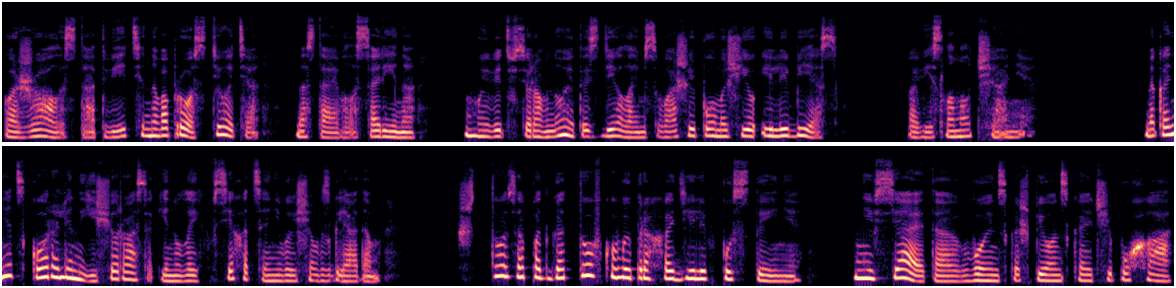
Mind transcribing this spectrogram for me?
«Пожалуйста, ответьте на вопрос, тетя», — настаивала Сарина. «Мы ведь все равно это сделаем с вашей помощью или без». Повисло молчание. Наконец Королин еще раз окинула их всех оценивающим взглядом. «Что за подготовку вы проходили в пустыне? Не вся эта воинско-шпионская чепуха,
